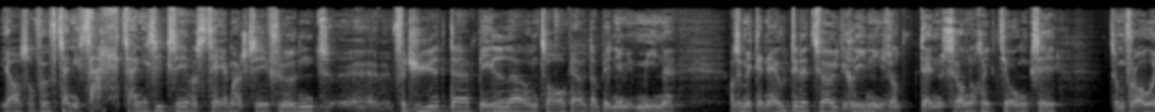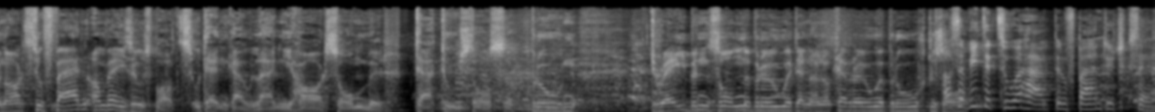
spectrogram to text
ja, so 15, 16 waren, was das Thema war, Freund, äh, verhüten, Pillen und so. Gell? Da bin ich mit meinen, also mit den älteren zwei, die Kleine ist noch, dann war sie auch noch ein bisschen jung, gewesen, zum Frauenarzt auf Bern am Waisenhausplatz. Und dann, gell, lange Haare, Sommer, Tattoos draussen, braun, die Ray-Ban-Sonnenbrille, dann habe ich noch keine Brille gebraucht und so. Also wie der Zuhälter auf Berndeutsch gesehen.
